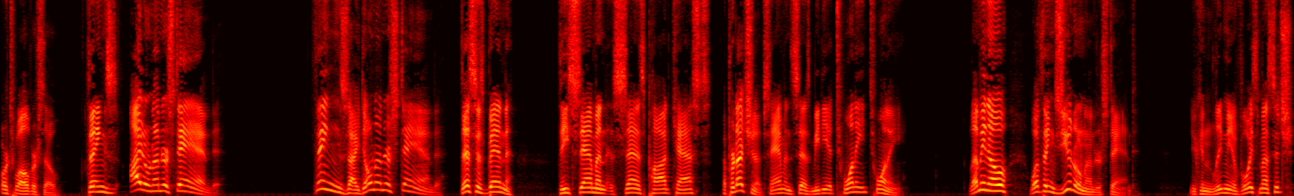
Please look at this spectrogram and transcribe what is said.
or 12 or so. Things I don't understand. Things I don't understand. This has been the Salmon Says podcast, a production of Salmon Says Media 2020. Let me know what things you don't understand. You can leave me a voice message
